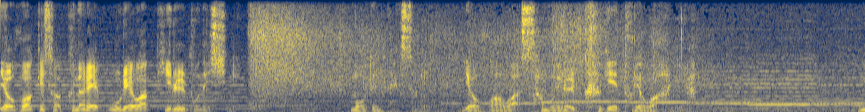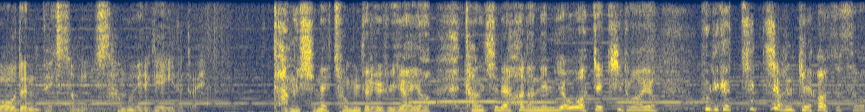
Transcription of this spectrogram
여호와께서 그날에 우레와 비를 보내시니 모든 백성이 여호와와 사무엘을 크게 두려워하니라 모든 백성이 사무엘에게 이르되 당신의 종들을 위하여 당신의 하나님 여호와께 기도하여 우리가 죽지 않게 하소서.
